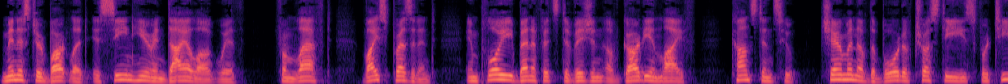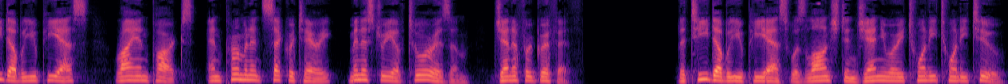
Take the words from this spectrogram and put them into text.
Minister Bartlett is seen here in dialogue with, from left, Vice President, Employee Benefits Division of Guardian Life, Constance Hu, Chairman of the Board of Trustees for TWPS, Ryan Parks, and Permanent Secretary, Ministry of Tourism, Jennifer Griffith. The TWPS was launched in January 2022,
